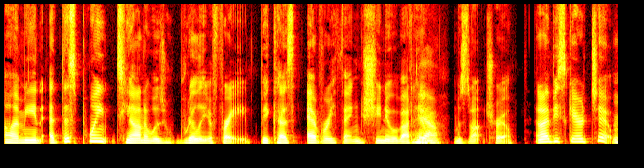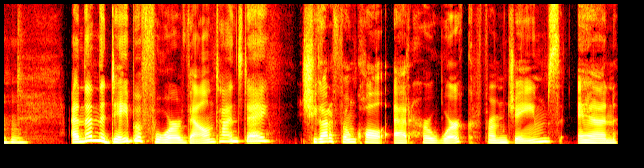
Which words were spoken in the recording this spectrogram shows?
I mean, at this point, Tiana was really afraid because everything she knew about him Yeah. was not true. And I'd be scared too. Mm-hmm. And then the day before Valentine's Day, she got a phone call at her work from James. And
